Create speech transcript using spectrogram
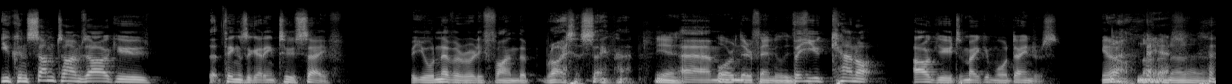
you can sometimes argue that things are getting too safe, but you will never really find the writer saying that. yeah, Um, or their families. but you cannot argue to make it more dangerous. You know, no, no, Yeah. no, no, no.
